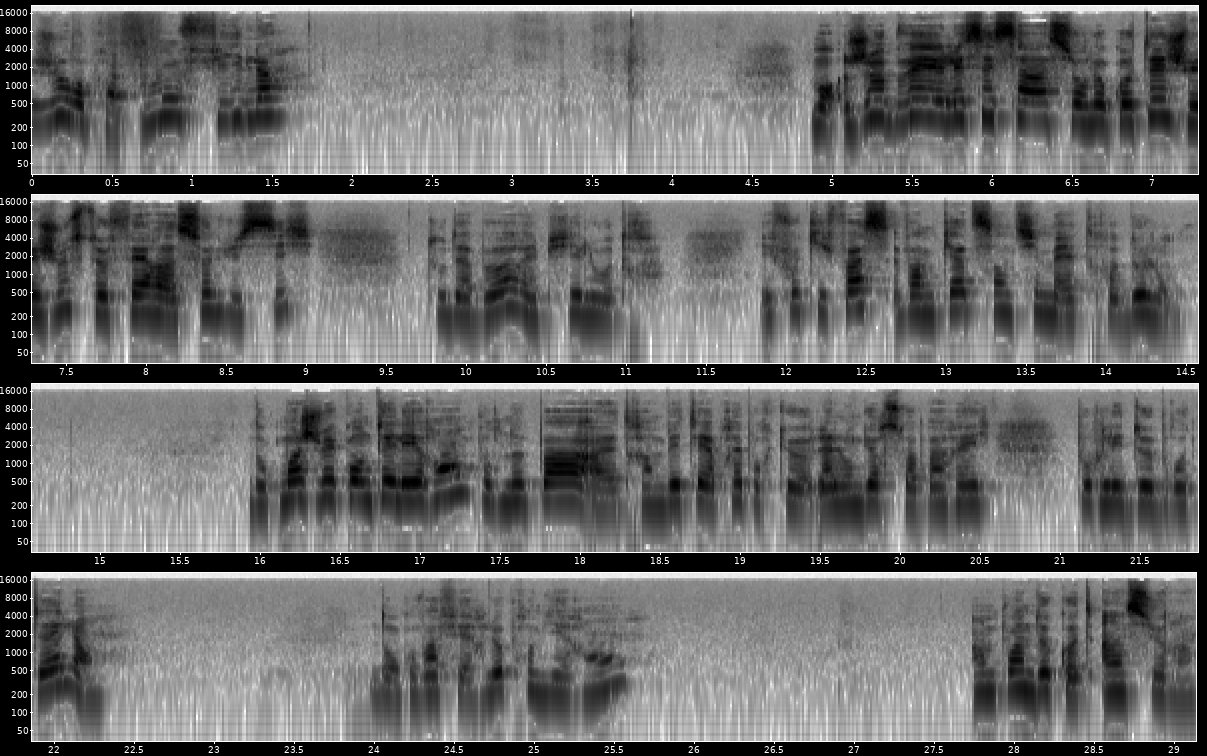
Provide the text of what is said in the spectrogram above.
je reprends mon fil. Bon, je vais laisser ça sur le côté. Je vais juste faire celui-ci tout d'abord et puis l'autre il faut qu'il fasse 24 cm de long. Donc moi je vais compter les rangs pour ne pas être embêté après pour que la longueur soit pareille pour les deux bretelles. Donc on va faire le premier rang. Un point de côte 1 sur 1.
